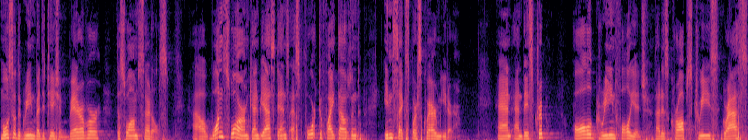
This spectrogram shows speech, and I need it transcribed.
most of the green vegetation wherever the swarm settles. Uh, one swarm can be as dense as four to 5,000 insects per square meter. And, and they strip all green foliage, that is, crops, trees, grass,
